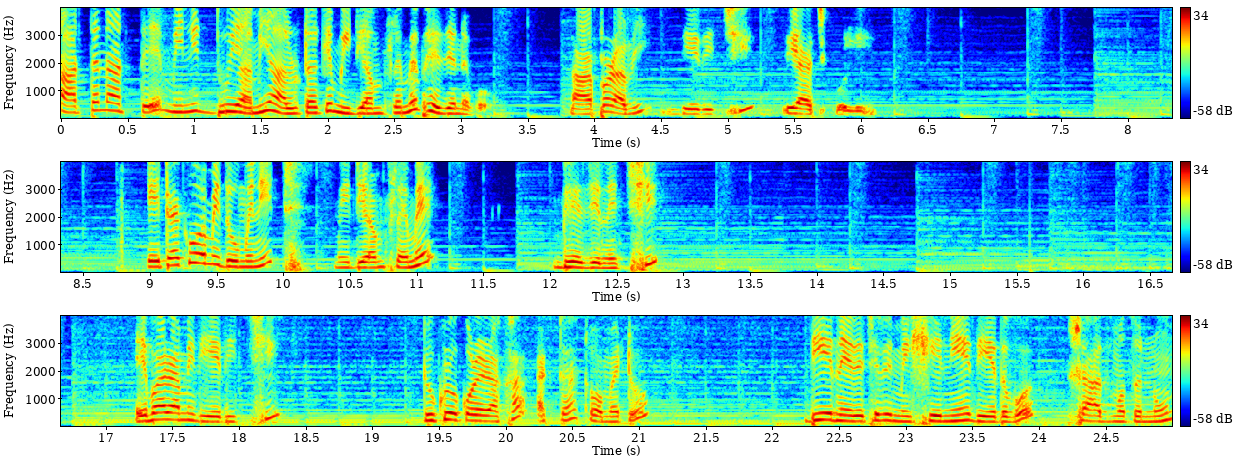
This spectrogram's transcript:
নাড়তে নাড়তে মিনিট দুই আমি আলুটাকে মিডিয়াম ফ্লেমে ভেজে নেব। তারপর আমি দিয়ে দিচ্ছি পেঁয়াজ কলি। এটাকেও আমি দু মিনিট মিডিয়াম ফ্লেমে ভেজে নিচ্ছি। এবার আমি দিয়ে দিচ্ছি টুকরো করে রাখা একটা টমেটো। দিয়ে নেড়ে নেড়েচেড়ে মিশিয়ে নিয়ে দিয়ে দেবো স্বাদ মতো নুন।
